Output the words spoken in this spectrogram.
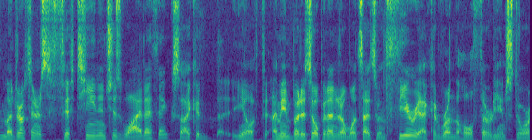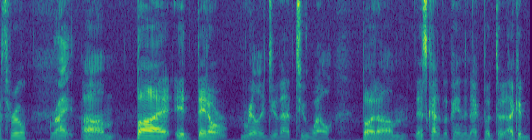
my drum sander's 15 inches wide i think. So i could you know if, i mean but it's open-ended on one side. So in theory i could run the whole 30 inch door through. Right. but it they don't really do that too well. But um it's kind of a pain in the neck. But to, i could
